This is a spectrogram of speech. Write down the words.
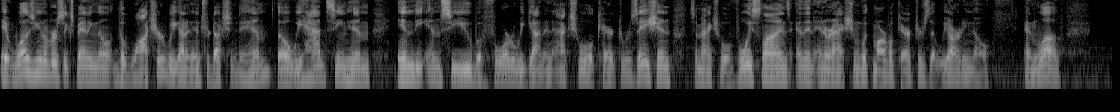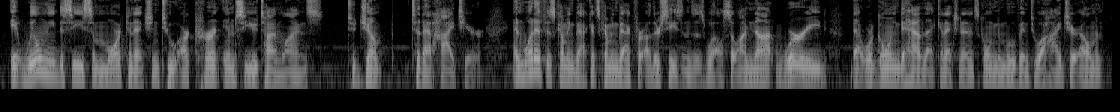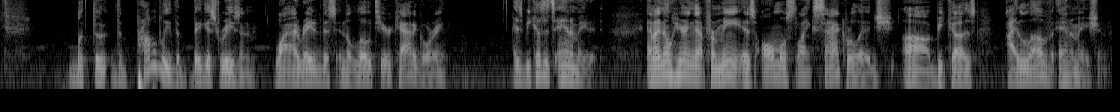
It was universe expanding though. The Watcher, we got an introduction to him, though we had seen him in the MCU before. We got an actual characterization, some actual voice lines, and then interaction with Marvel characters that we already know and love. It will need to see some more connection to our current MCU timelines to jump to that high tier. And What If is coming back. It's coming back for other seasons as well. So I'm not worried that we're going to have that connection and it's going to move into a high tier element. But the, the probably the biggest reason why I rated this in the low tier category is because it's animated. And I know hearing that from me is almost like sacrilege uh, because I love animation.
